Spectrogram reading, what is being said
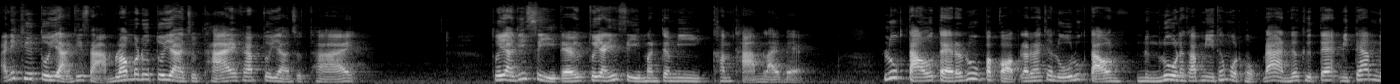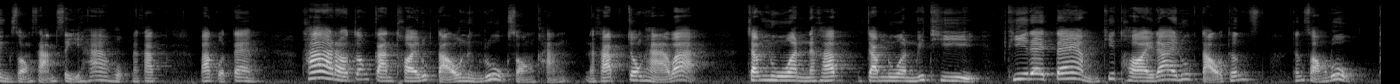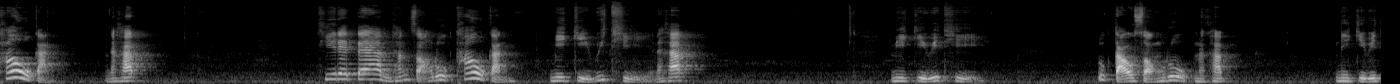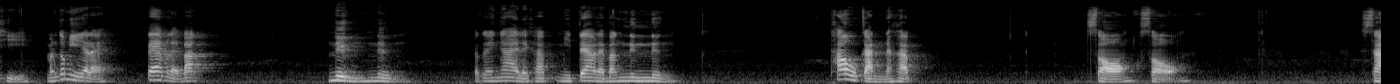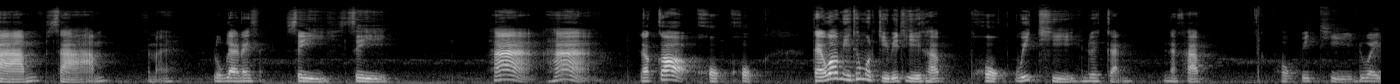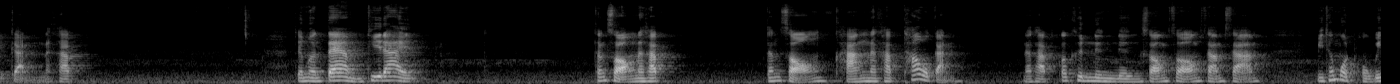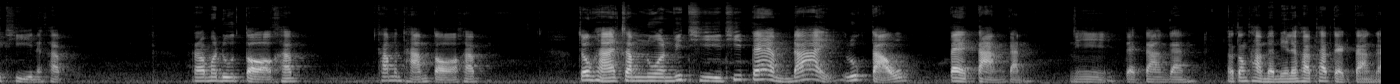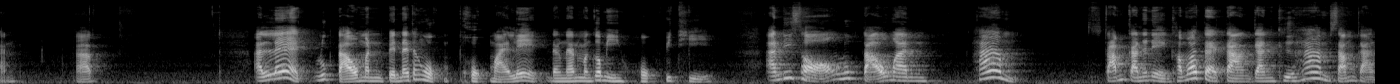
อันนี้คือตัวอย่างที่ 3 เรามาดูตัวอย่างสุดท้ายครับ ตัวอย่างสุดท้าย ตัวอย่างที่ 4 แต่ตัวอย่างที่ 4 มันจะมีคำถามหลายแบบ ลูกเต๋าแต่ละลูกประกอบแล้วนะจะรู้ลูกเต๋า1 ลูกนะครับมีทั้งหมด 6 ด้านก็คือแต้มมีแต้ม 1 2 3 4 5 6นะครับปรากฏแต้ม ถ้าเราต้องการทอยลูกเต๋า1ลูก 2 ครั้งนะครับ จงหาว่า จำนวนนะครับจำนวนวิธีที่ได้แต้มที่ทอยได้ลูกเต๋าทั้งทั้งสองลูกเท่ากันนะครับ ที่ได้แต้มทั้งสองลูกเท่ากัน มีกี่วิธีนะครับ มีกี่วิธี ลูกเต๋าสองลูกนะครับ มีกี่วิธี มันก็มีอะไร แต้มอะไรบ้างหนึ่งหนึ่งแล้วก็ง่ายๆเลยครับ มีแต้มอะไรบ้างหนึ่งหนึ่งเท่ากันนะครับ สองสองสามสามเห็นไหมลูกแรกได้สี่สี่ห้าห้าแล้วก็หกหกแต่ว่ามีทั้งหมดกี่วิธีครับหกวิธีด้วยกันนะครับหกวิธีด้วยกันนะครับจำนวนแต้มที่ได้ ทั้งสองนะครับ ทั้งสองครั้งนะครับ เท่ากันนะครับ ก็คือหนึ่งหนึ่งสองสองสามสาม มีทั้งหมด 6 วิธีนะครับ เรามาดูต่อครับ ถ้ามันถามต่อครับ จงหาจำนวนวิธีที่แต้มได้ลูกเต๋าแตกต่างกัน นี่แตกต่างกัน เราต้องทำแบบนี้แล้วครับ ถ้าแตกต่างกันครับ อันแรกลูกเต๋ามันเป็นได้ทั้ง6 6หมายเลข ดังนั้นมันก็มี 6 วิธี อันที่ 2 ลูกเต๋ามันห้ามซ้ำกันนั่นเองคำว่าแตกต่างกันคือห้ามซ้ำกัน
